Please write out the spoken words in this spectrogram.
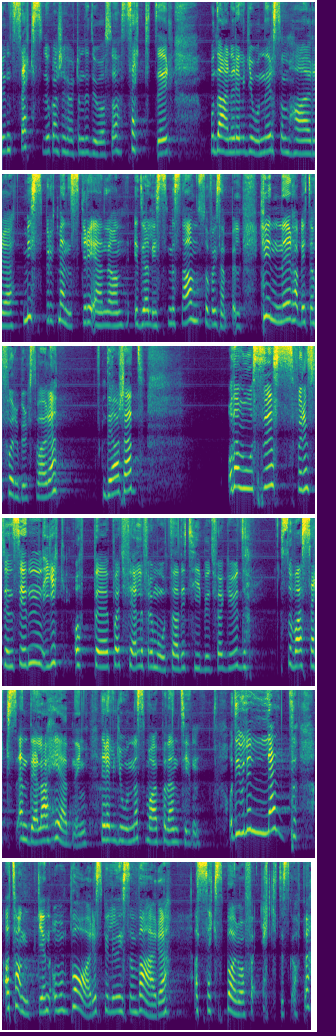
rundt sex. Du har kanskje hørt om det, du også. Sekter, moderne religioner som har eh, misbrukt mennesker i en eller annen idealismes navn. Så f.eks. kvinner har blitt en forbruksvare. Det har skjedd. Og da Moses for en stund siden gikk opp eh, på et fjell for å motta de ti bud fra Gud, så var sex en del av hedningreligionene som var på den tiden. Og de ville ledd av tanken om å bare skulle liksom være at sex bare var for ekteskapet.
